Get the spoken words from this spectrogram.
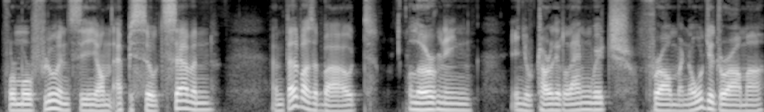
for more fluency on episode 7, and that was about learning in your target language from an audio drama,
